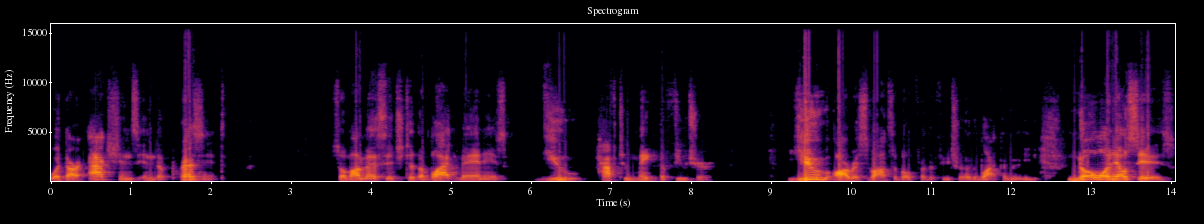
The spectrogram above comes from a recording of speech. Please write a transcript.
with our actions in the present. So, my message to the black man is you have to make the future. You are responsible for the future of the black community. No one else is.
